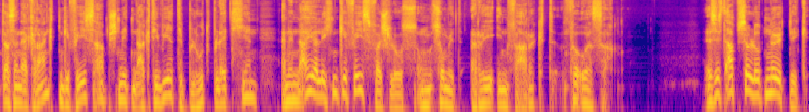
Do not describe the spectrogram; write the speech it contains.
dass an erkrankten Gefäßabschnitten aktivierte Blutblättchen einen neuerlichen Gefäßverschluss und somit Reinfarkt verursachen. Es ist absolut nötig,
